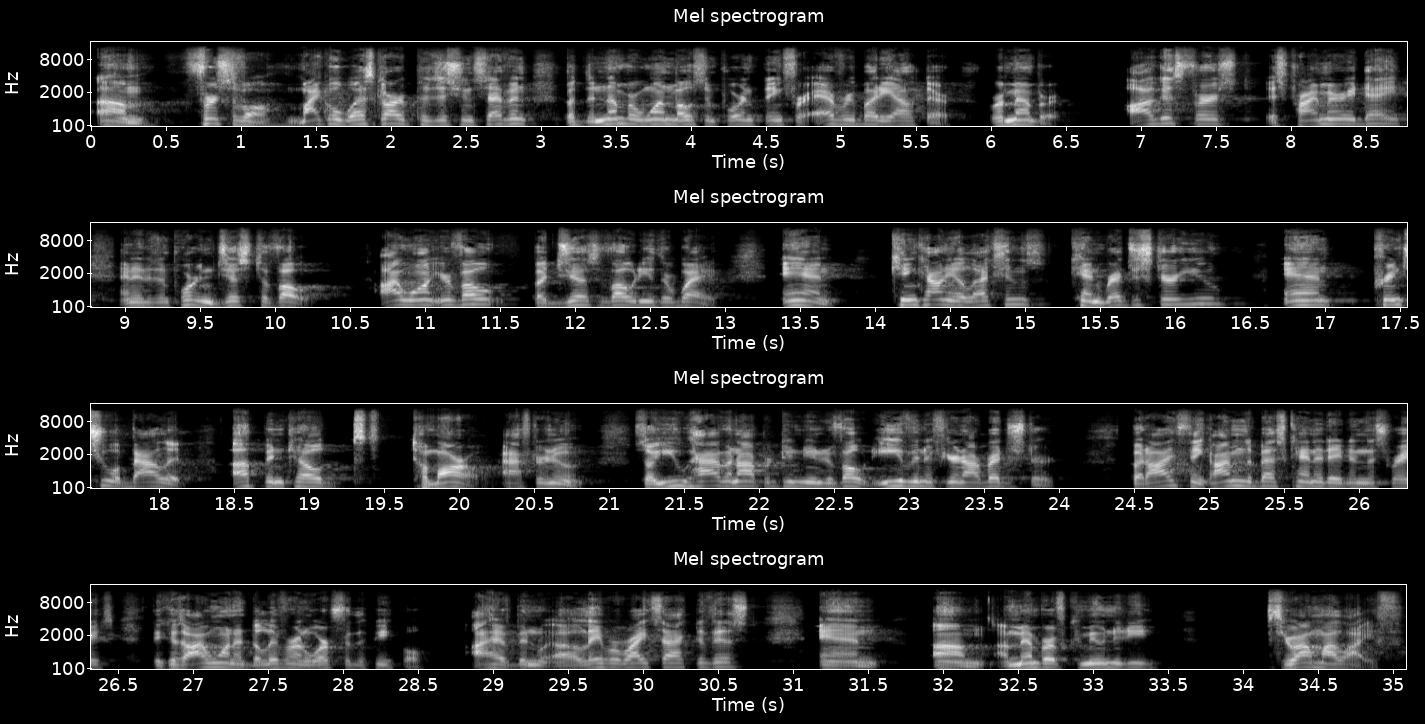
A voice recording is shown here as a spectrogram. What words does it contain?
Um, first of all, Michael Westgard, position seven. But the number one most important thing for everybody out there, remember, August 1st is primary day, and it is important just to vote. I want your vote, but just vote either way. And King County elections can register you and print you a ballot up until t- tomorrow afternoon. So you have an opportunity to vote, even if you're not registered. But I think I'm the best candidate in this race because I want to deliver and work for the people. I have been a labor rights activist and um, a member of community throughout my life,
